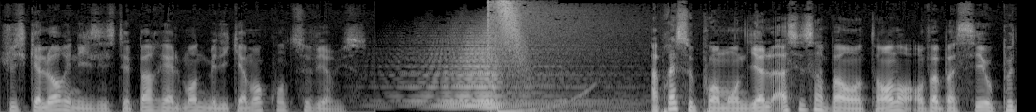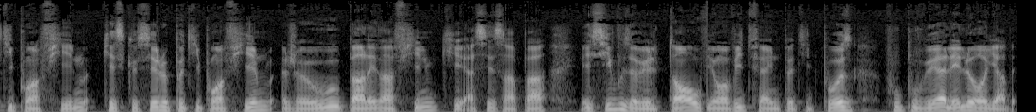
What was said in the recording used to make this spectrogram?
Jusqu'alors, il n'existait pas réellement de médicament contre ce virus. Après ce point mondial assez sympa à entendre, on va passer au petit point film. Qu'est-ce que c'est le petit point film? Je vais vous parler d'un film qui est assez sympa et si vous avez le temps ou avez envie de faire une petite pause, vous pouvez aller le regarder.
